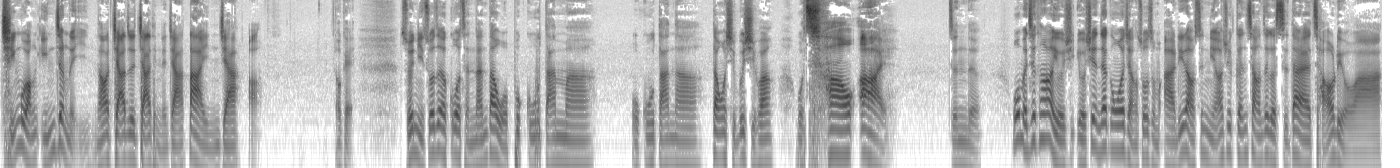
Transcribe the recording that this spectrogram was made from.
秦王嬴政的嬴，然后家就是家庭的家，大赢家啊。OK。所以你说这个过程，难道我不孤单吗？我孤单啊，但我喜不喜欢？我超爱，真的。我每次看到有有些人在跟我讲说什么啊，李老师你要去跟上这个时代的潮流啊，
